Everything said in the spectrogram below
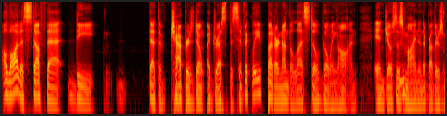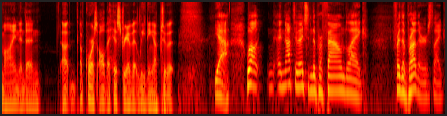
a lot of stuff that the that the chapters don't address specifically, but are nonetheless still going on in Joseph's mind and the brother's mind, and then, uh, of course, all the history of it leading up to it. Yeah. Well, and not to mention the profound like for the brothers, like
